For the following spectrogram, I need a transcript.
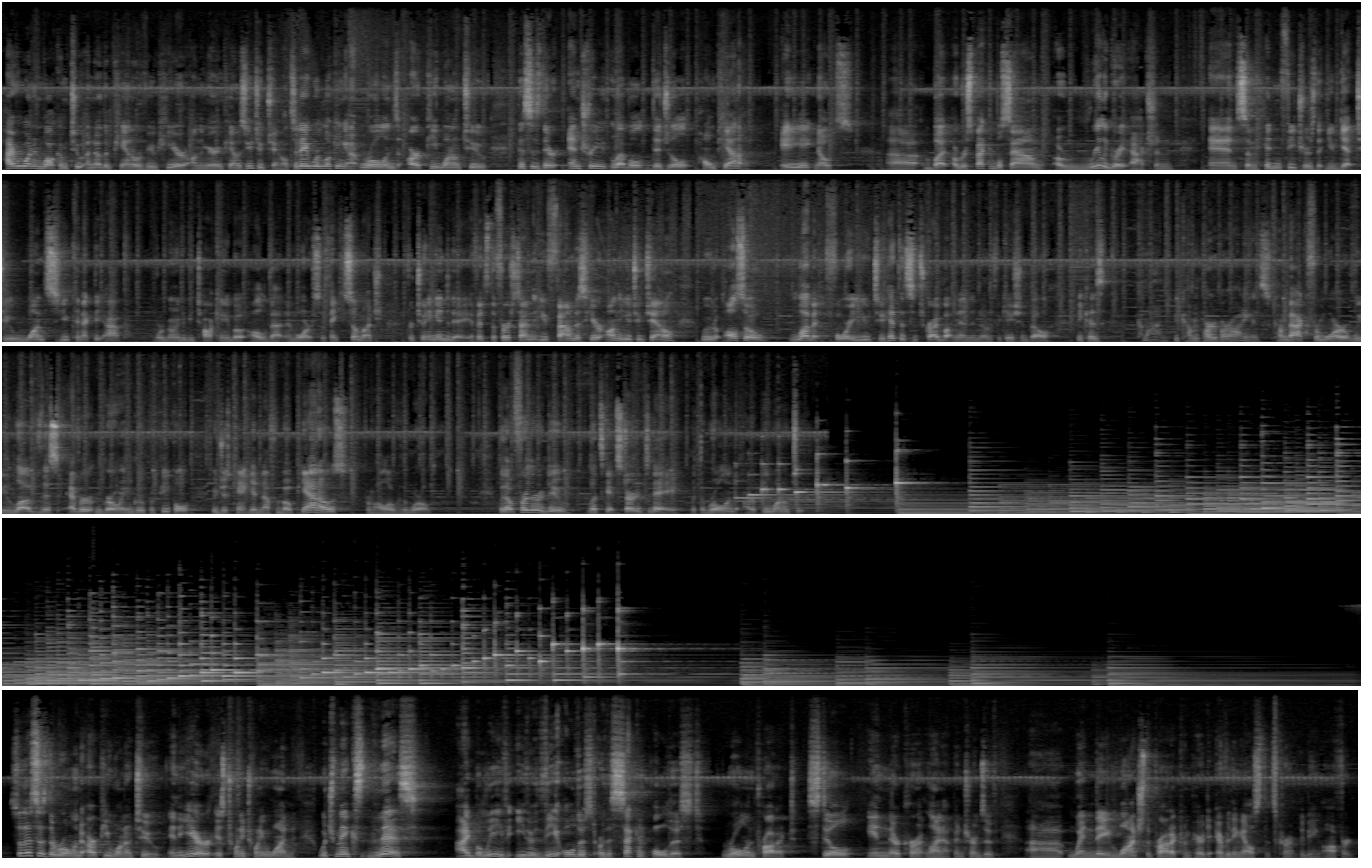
Hi everyone and welcome to another piano review here on the Merriam Pianos YouTube channel. Today we're looking at Roland's RP102. This is their entry level digital home piano. 88 notes, uh, but a respectable sound, a really great action, and some hidden features that you get to once you connect the app. We're going to be talking about all of that and more. So thank you so much for tuning in today. If it's the first time that you found us here on the YouTube channel, we would also love it for you to hit the subscribe button and the notification bell because come on, become part of our audience. Come back for more. We love this ever growing group of people who just can't get enough about pianos from all over the world. Without further ado, let's get started today with the Roland RP102. This is the Roland RP102, and the year is 2021, which makes this, I believe, either the oldest or the second oldest Roland product still in their current lineup in terms of uh, when they launched the product compared to everything else that's currently being offered.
